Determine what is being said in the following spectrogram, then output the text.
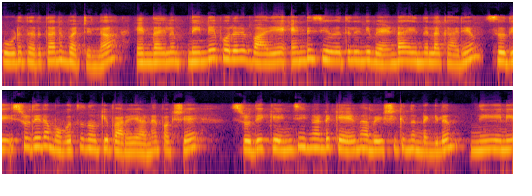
കൂടെ നിർത്താനും പറ്റില്ല. എന്തായാലും നിന്നെ പോലൊരു ഭാര്യയെ എന്റെ ജീവിതത്തിൽ ഇനി വേണ്ട എന്നുള്ള കാര്യം ശ്രുതി ശ്രുതിയുടെ മുഖത്ത് നോക്കി പറയാണ്. പക്ഷേ ശ്രുതി കെഞ്ചി കണ്ട് കേഴ്ന്ന് അപേക്ഷിക്കുന്നുണ്ടെങ്കിലും നീ ഇനി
